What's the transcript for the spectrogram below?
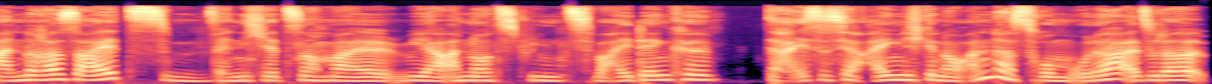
Andererseits, wenn ich jetzt nochmal ja, an Nord Stream 2 denke, da ist es ja eigentlich genau andersrum, oder? Also, da,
